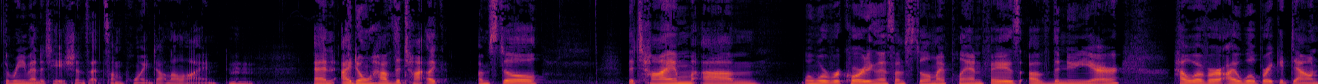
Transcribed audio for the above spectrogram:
three meditations at some point down the line. And I don't have the time. Like, I'm still, the time um, when we're recording this, I'm still in my plan phase of the new year. However, I will break it down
